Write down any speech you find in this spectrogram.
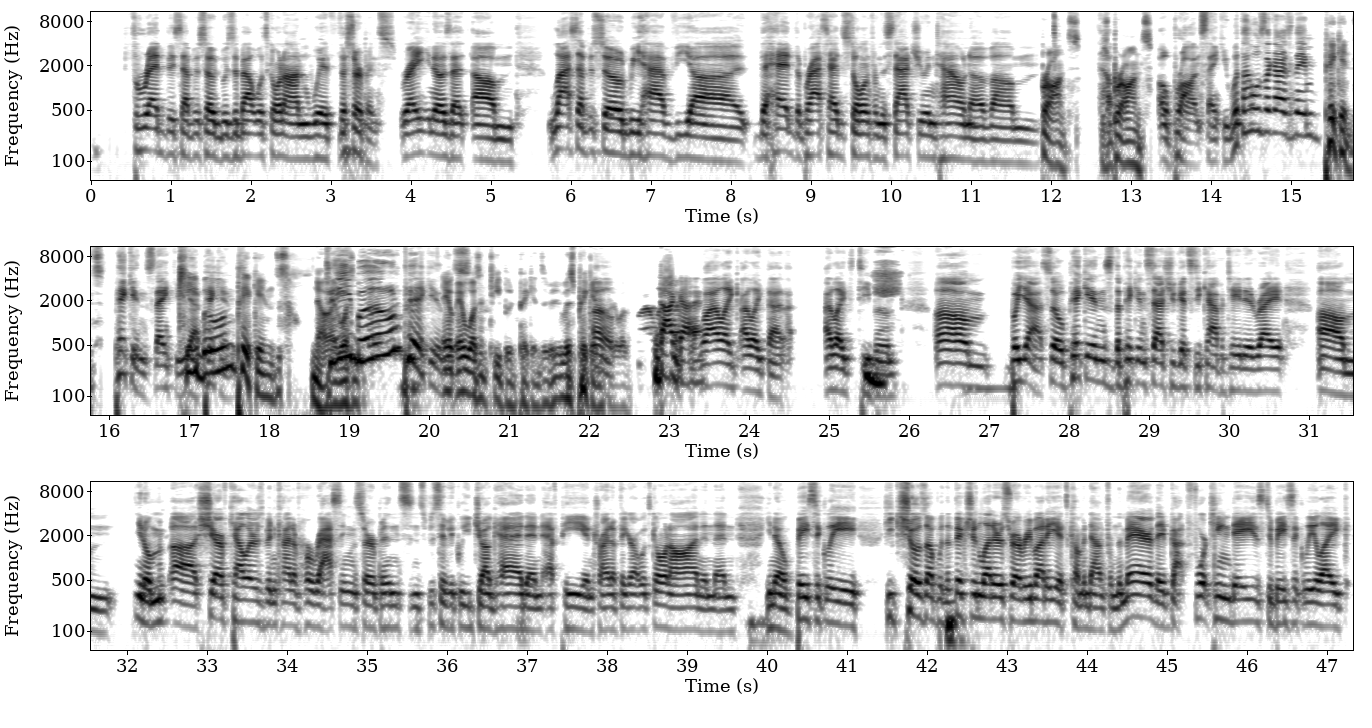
thread this episode was about what's going on with the serpents, right? You know, is that um, last episode we have the uh, the head, the brass head, stolen from the statue in town of um, bronze It's Oh. bronze oh bronze. Thank you. What the hell was that guy's name? Pickens Pickens. Thank you. T Yeah, Boone Pickens. Pickens no T wasn't Boone Pickens. it, it wasn't T Boone Pickens it was Pickens Oh. but it wasn't. that guy. Well, I like I like that. I liked T Boone. um, but yeah, so Pickens, the Pickens statue gets decapitated, right? Um, you know, uh, Sheriff Keller's been kind of harassing the serpents and specifically Jughead and FP and trying to figure out what's going on. And then, you know, basically he shows up with eviction letters for everybody. It's coming down from the mayor. They've got 14 days to basically like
